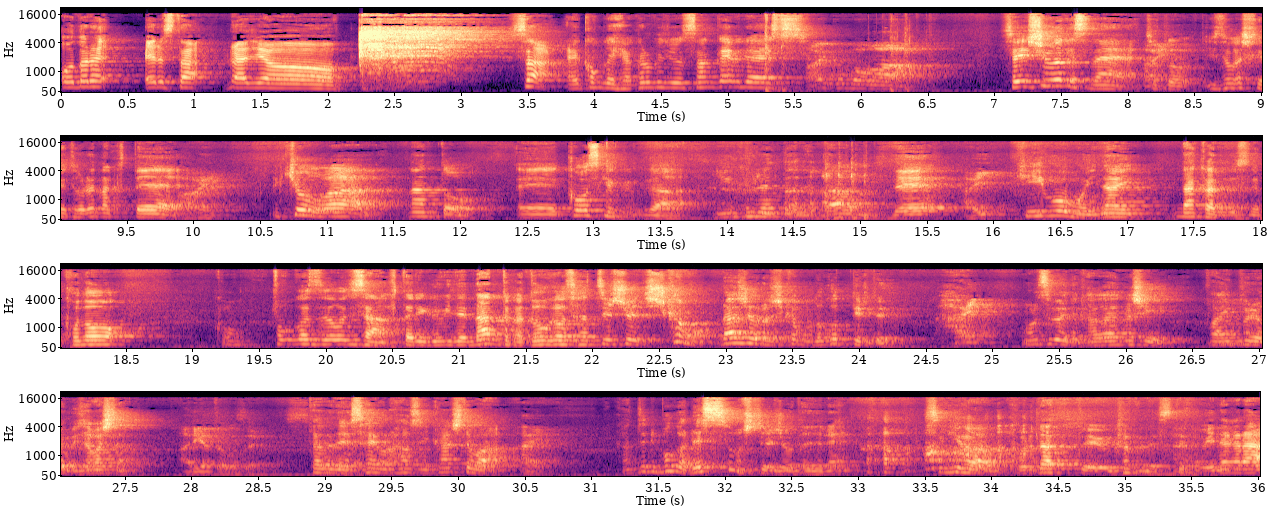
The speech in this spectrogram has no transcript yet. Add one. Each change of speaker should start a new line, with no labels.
踊れエルスタラジオさあ、えー今回163回目です
はい、こんばんは。
先週はですね、
はい
ちょっと忙しくて撮れなくて、
はい。
今日はなんとえー、康介君がインフルエンザでダウンで
はい。
キーボーもいない中でですねこのこポンコツおじさん2人組でなんとか動画を撮影しようとしかもラジオの時間も残っているという
はい。
ものすごいね輝かしいファインプレーを見せました
ありがとうございます。
ただね最後のハウスに関しては
はい。
完全に僕はレッスンをしてる状態でね 次はこれだということですって言いながら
